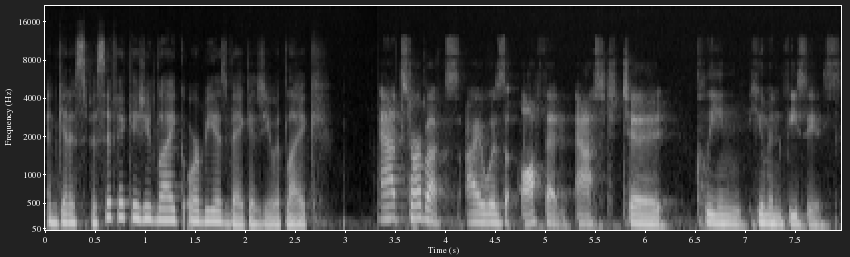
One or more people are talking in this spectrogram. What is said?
And get as specific as you'd like or be as vague as you would like. At Starbucks, I was often asked to clean human feces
